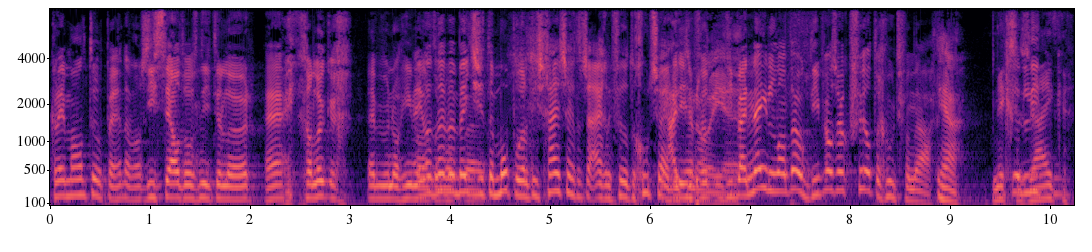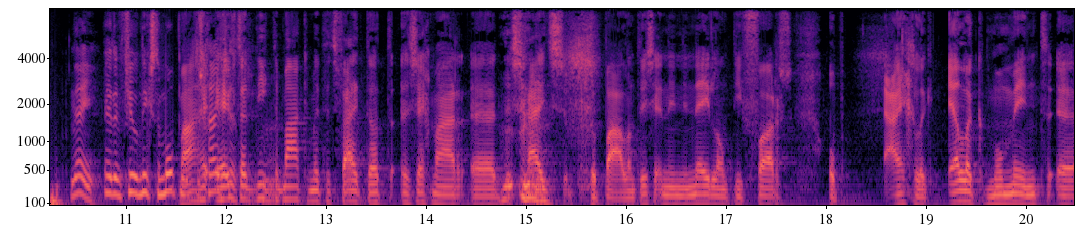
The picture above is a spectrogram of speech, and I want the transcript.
Clement, Turpin, dat was die stelt ons niet teleur. Hè? Nee. Gelukkig hebben we nog iemand. Nee, want we hebben een beetje zitten mopperen dat die scheidsrechters eigenlijk veel te goed zijn. Ja, die, die bij Nederland ook, die was ook veel te goed vandaag. Ja. Niks te zeiken. Nee. nee, er viel niks te moppen. Maar heeft dat niet te maken met het feit dat uh, zeg maar, uh, de scheids bepalend is en in Nederland die vars op eigenlijk elk moment uh,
